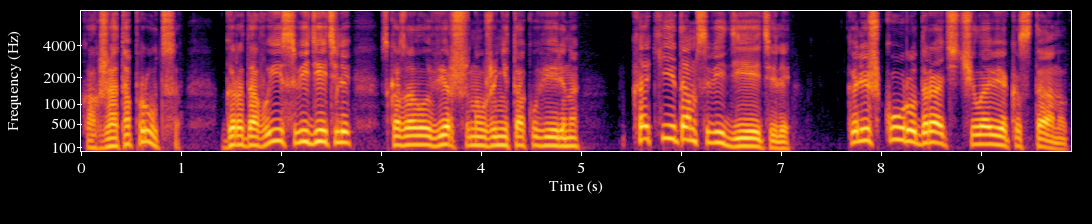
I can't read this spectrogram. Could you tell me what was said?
Как же отопрутся? Городовые свидетели, сказала Вершина уже не так уверенно. Какие там свидетели? Коли шкуру драть с человека станут,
